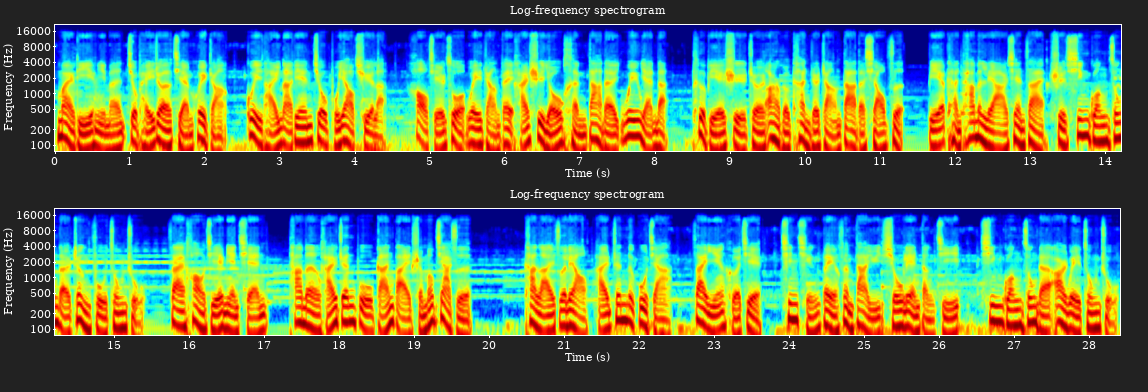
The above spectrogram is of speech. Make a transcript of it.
麦迪，你们就陪着简会长，柜台那边就不要去了。浩杰作为长辈，还是有很大的威严的，特别是这二个看着长大的小子。别看他们俩现在是星光宗的正副宗主，在浩杰面前，他们还真不敢摆什么架子。看来资料还真的不假，在银河界。亲情辈分大于修炼等级，星光宗的二位宗主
